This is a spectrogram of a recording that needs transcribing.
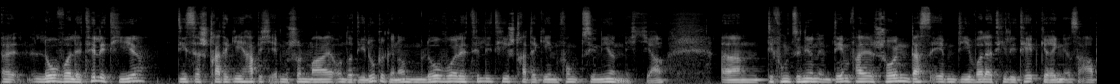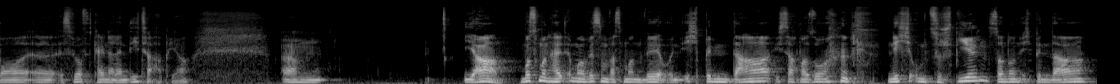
äh, Low Volatility, diese Strategie habe ich eben schon mal unter die Lupe genommen. Low Volatility Strategien funktionieren nicht, ja. Ähm, die funktionieren in dem Fall schon, dass eben die Volatilität gering ist, aber äh, es wirft keine Rendite ab, ja. Ähm, ja, muss man halt immer wissen, was man will. Und ich bin da, ich sag mal so, nicht um zu spielen, sondern ich bin da,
